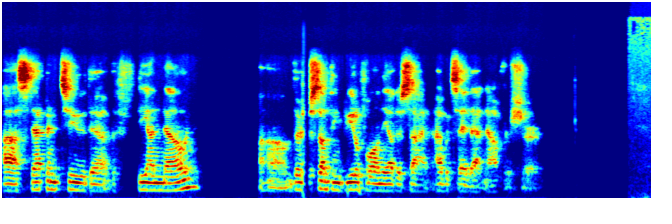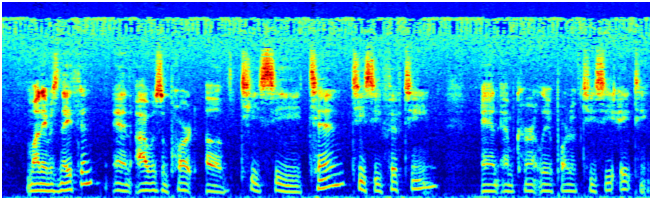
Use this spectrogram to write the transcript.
uh, step into the, the, the unknown. Um, there's something beautiful on the other side. I would say that now for sure. My name is Nathan, and I was a part of TC 10, TC 15, and am currently a part of TC 18.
